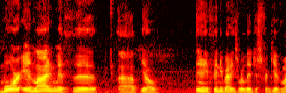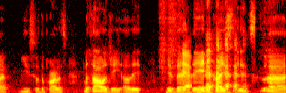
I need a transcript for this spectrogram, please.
more in line with the, uh, you know, if anybody's religious, forgive my use of the parlance, mythology of it, is that Yeah. the Antichrist is, uh,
